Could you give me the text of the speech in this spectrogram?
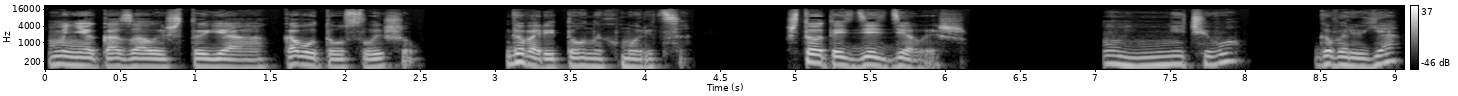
«Мне казалось, что я кого-то услышал», — говорит он и хмурится. Что ты здесь делаешь?» «Ничего», — говорю я,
